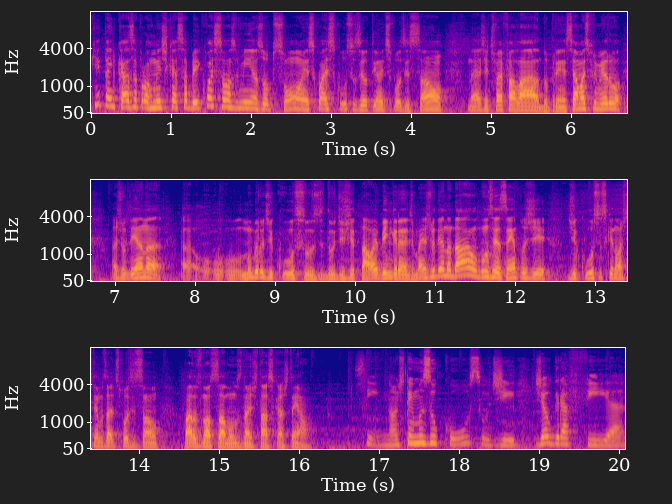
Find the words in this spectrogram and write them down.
quem está em casa provavelmente quer saber quais são as minhas opções, quais cursos eu tenho à disposição. Né? A gente vai falar do presencial, mas primeiro a Juliana, o, o, número de cursos do digital é bem grande, mas Juliana, dá alguns exemplos de, de cursos que nós temos à disposição para os nossos alunos da Estácio Castanhal. Sim, nós temos o curso de geografia,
